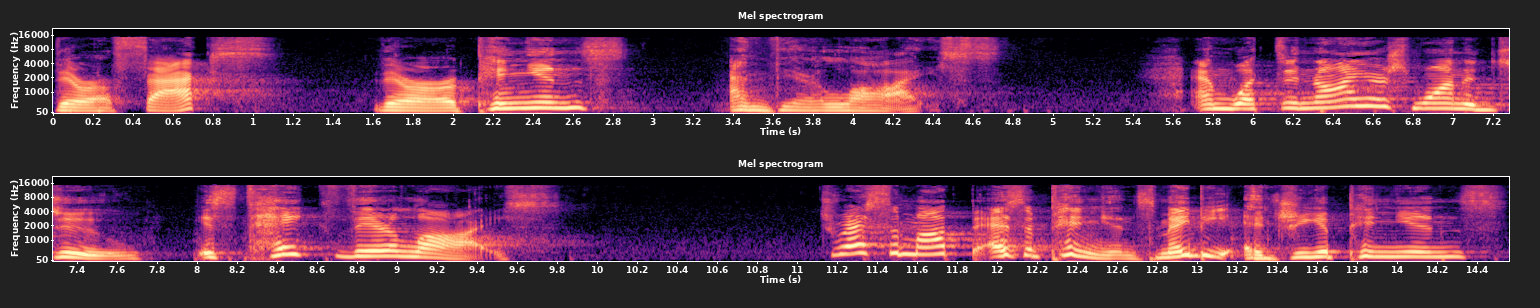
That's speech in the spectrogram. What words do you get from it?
There are facts, there are opinions, and there are lies. And what deniers want to do is take their lies, dress them up as opinions, maybe edgy opinions,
